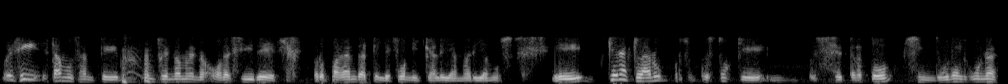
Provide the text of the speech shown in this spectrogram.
Pues sí, estamos ante un fenómeno, ahora sí, de propaganda telefónica, le llamaríamos. Eh, queda claro, por supuesto, que pues, se trató, sin duda alguna,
